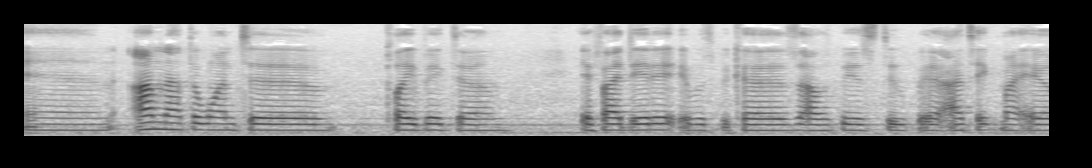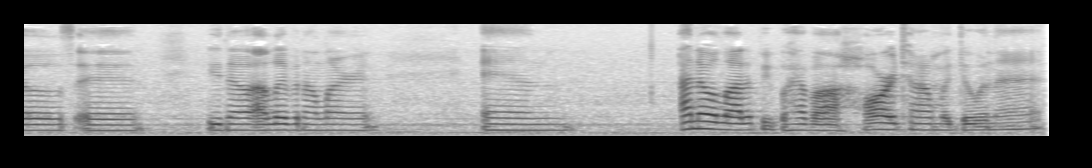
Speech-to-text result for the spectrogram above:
And I'm not the one to play victim. If I did it, it was because I was being stupid. I take my L's and, you know, I live and I learn. And I know a lot of people have a hard time with doing that.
